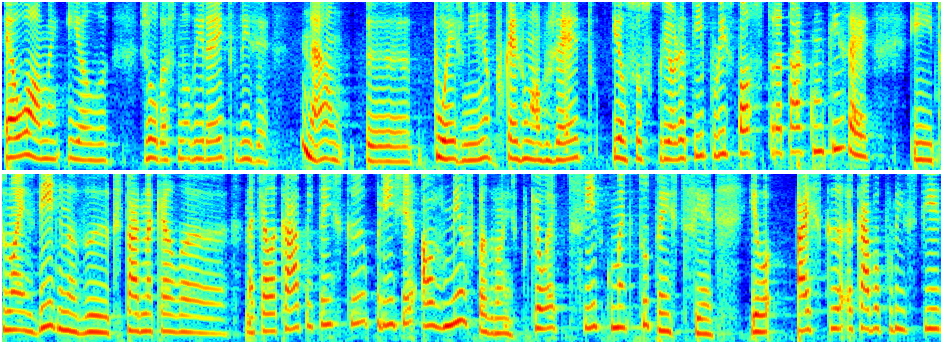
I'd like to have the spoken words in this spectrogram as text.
é o homem. E ele julga-se no direito de dizer: Não, eh, tu és minha porque és um objeto, eu sou superior a ti, por isso posso tratar como quiser. E tu não és digna de, de estar naquela, naquela capa e tens que preencher aos meus padrões, porque eu é que decido como é que tu tens de ser. Eu acho que acaba por existir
